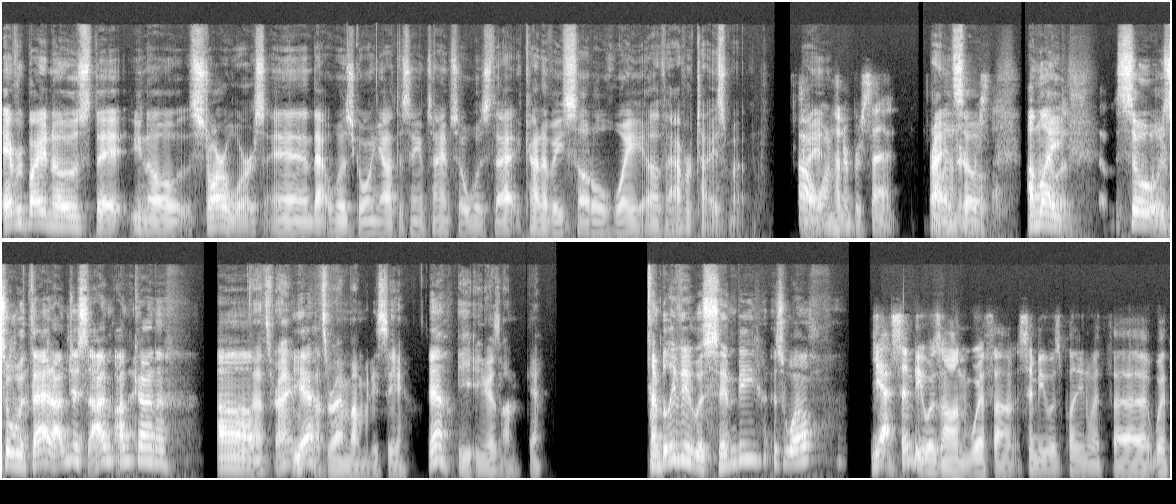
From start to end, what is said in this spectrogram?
everybody knows that you know Star Wars, and that was going out at the same time. So was that kind of a subtle way of advertisement? Oh, Right. 100 percent. Right, so I'm like, so so with that, I'm just I'm I'm kind of um That's right. yeah that's right, Mama DC. yeah He, he is on. Yeah. I believe it was Simbi as well. Yeah, Simbi was on with uh, Simbi was playing with uh with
